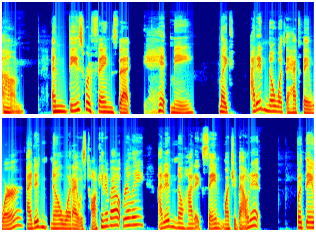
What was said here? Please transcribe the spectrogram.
Um and these were things that hit me like i didn't know what the heck they were. I didn't know what i was talking about really. I didn't know how to say much about it but they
